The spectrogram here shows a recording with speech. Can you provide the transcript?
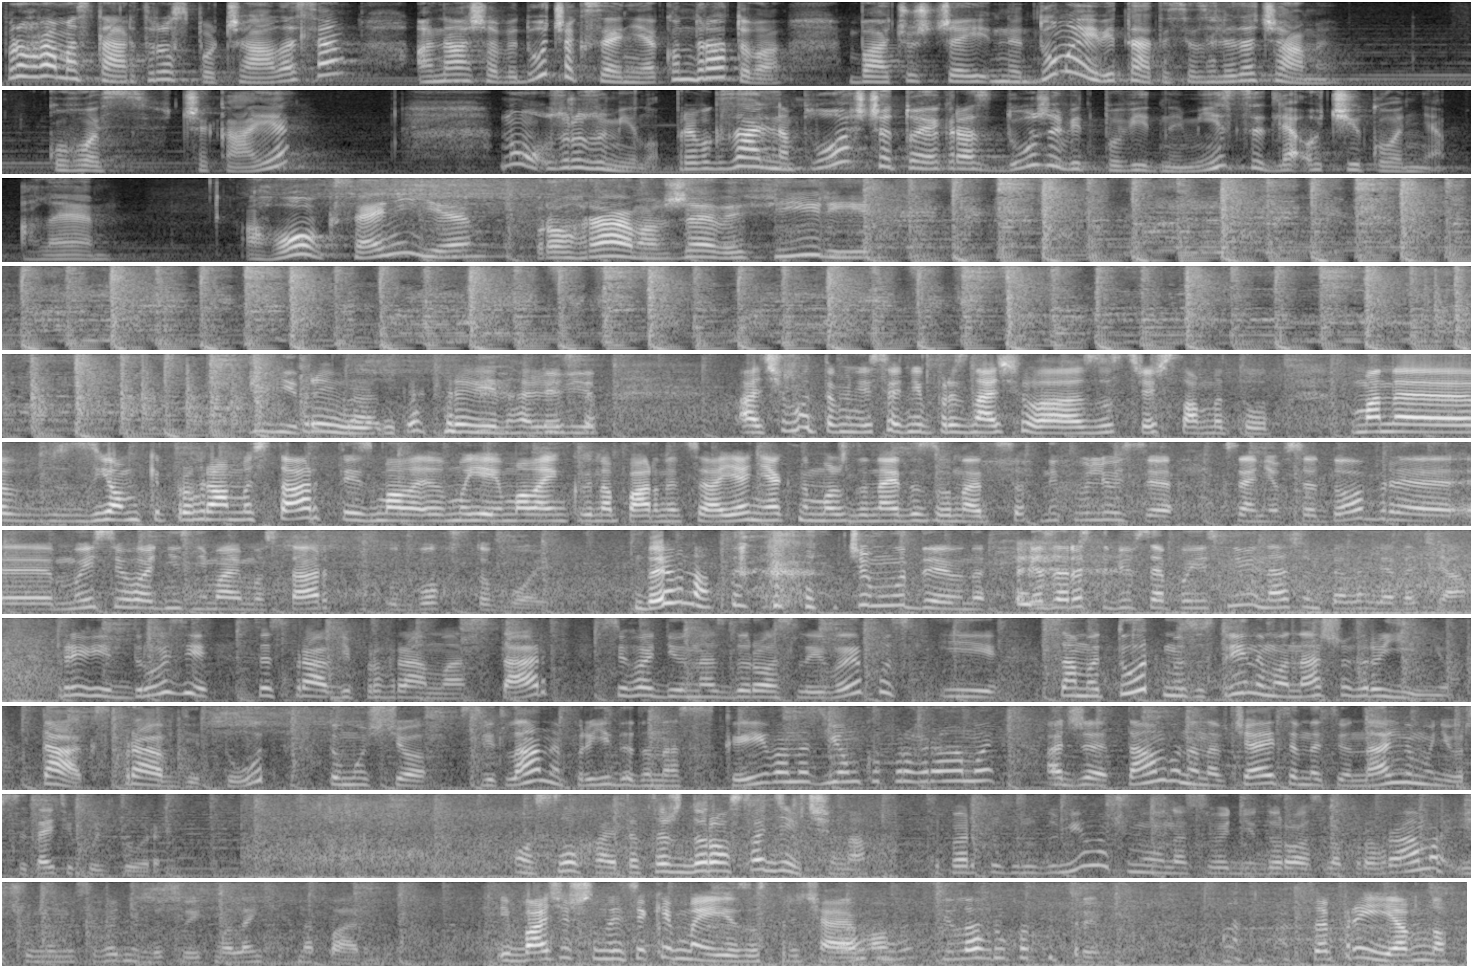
Програма Старт розпочалася, а наша ведуча Ксенія Кондратова, бачу, ще й не думає вітатися з глядачами. Когось чекає? Ну, зрозуміло, привокзальна площа то якраз дуже відповідне місце для очікування. Але аго, в Ксенії є. Програма вже в ефірі. Привіт. Привіт, привіт, Галюся. Привіт. А чому ти мені сьогодні призначила зустріч саме тут? У мене зйомки програми старт із моєю маленькою напарницею, а я ніяк не можу до неї дозвонитися. Не хвилюйся, Ксенія, все добре. Е, Ми сьогодні знімаємо старт удвох з тобою. Дивно? Чому дивно? Я зараз тобі все поясню і нашим телеглядачам. Привіт, друзі! Це справді програма Старт. Сьогодні у нас дорослий випуск, і саме тут ми зустрінемо нашу героїню. Так, справді тут, тому що Світлана приїде до нас з Києва на зйомку програми, адже там вона навчається в Національному університеті культури. О, слухайте, це ж доросла дівчина. Тепер ти зрозуміла, чому у нас сьогодні доросла програма і чому ми сьогодні без своїх маленьких напарниць? І бачиш, що не тільки ми її зустрічаємо. Ага, Ціла група підтримки. Це приємно.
